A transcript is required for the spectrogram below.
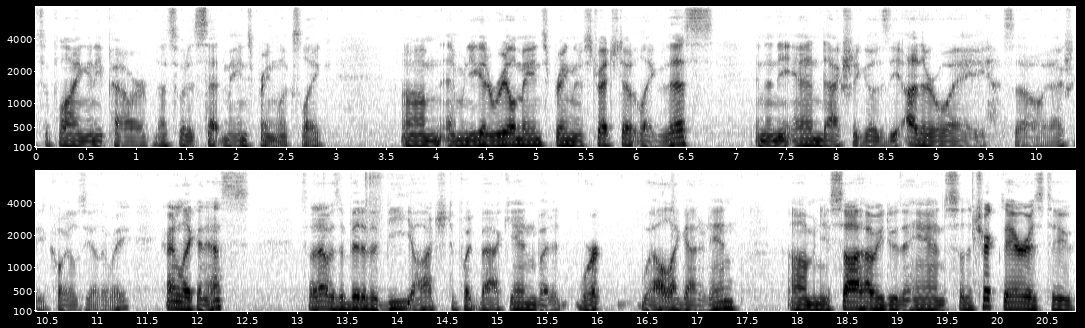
supplying any power. That's what a set mainspring looks like. Um, and when you get a real mainspring, they're stretched out like this, and then the end actually goes the other way. So it actually coils the other way, kind of like an S. So that was a bit of a B-otch to put back in, but it worked well. I got it in. Um, and you saw how we do the hands. So the trick there is to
